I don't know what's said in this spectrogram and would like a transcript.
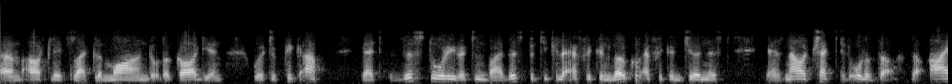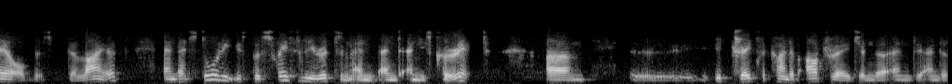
um, outlets like Le Monde or The Guardian were to pick up that this story written by this particular African, local African journalist has now attracted all of the, the ire of this Goliath, and that story is persuasively written and, and, and is correct. Um, uh, it creates a kind of outrage and and, and a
